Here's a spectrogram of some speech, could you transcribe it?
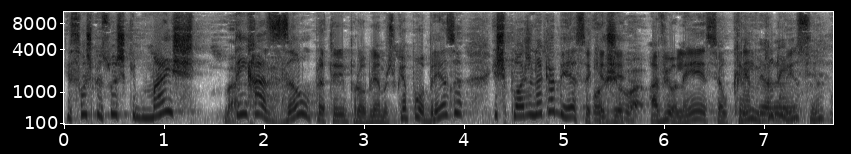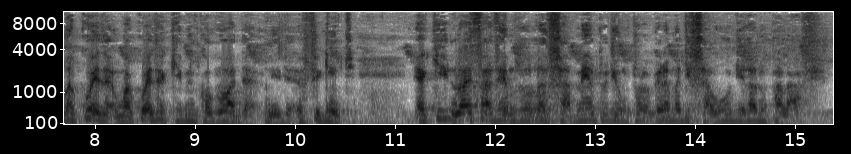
E são as pessoas que mais tem razão para terem problemas, porque a pobreza explode na cabeça. Quer dizer, a violência, o crime, tudo isso. Né? Uma, coisa, uma coisa que me incomoda, Nídia, é o seguinte: é que nós fazemos o lançamento de um programa de saúde lá no Palácio.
